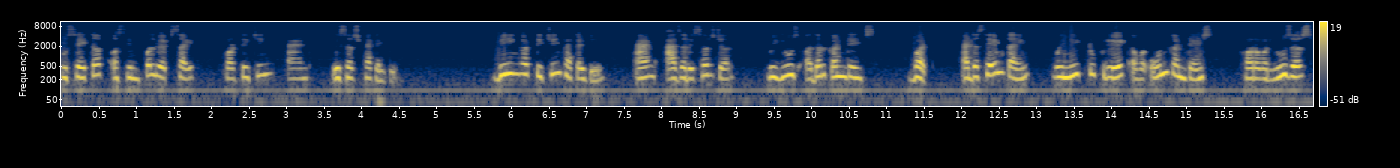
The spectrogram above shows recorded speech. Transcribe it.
to set up a simple website for teaching and research faculty. Being a teaching faculty and as a researcher, we use other contents but at the same time we need to create our own contents for our users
